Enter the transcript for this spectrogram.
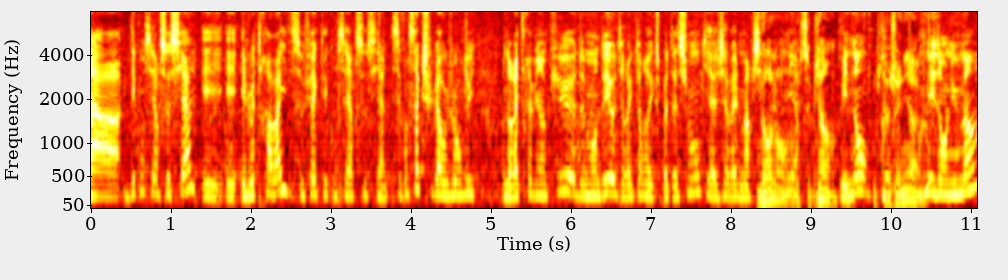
a des conseillères sociales et, et- et le travail il se fait avec les conseillères sociales. C'est pour ça que je suis là aujourd'hui. On aurait très bien pu euh, demander au directeur de l'exploitation qui a géré le marché Non, de non, c'est bien. Mais non. Je trouve ça génial. On est dans l'humain.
